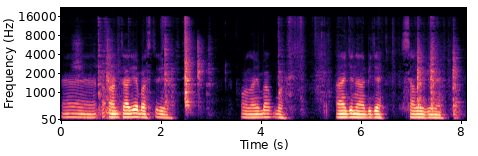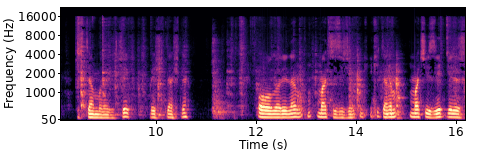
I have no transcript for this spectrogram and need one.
Ha, Antalya bastırıyor. Olay bak bu. Aydın abi de salı günü İstanbul'a gidecek. Beşiktaş'la. Oğullarıyla maç izleyecek. İki tane maç izleyip gelir.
